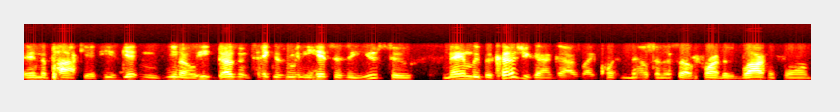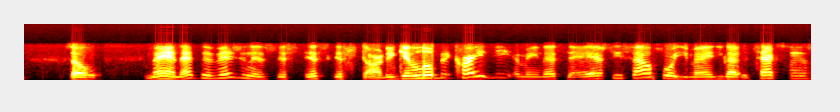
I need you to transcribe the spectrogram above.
in the pocket. He's getting, you know, he doesn't take as many hits as he used to, namely because you got guys like Quenton Nelson that's up front that's blocking for him. So man, that division is is is, is starting to get a little bit crazy. I mean, that's the AFC South for you, man. You got the Texans,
